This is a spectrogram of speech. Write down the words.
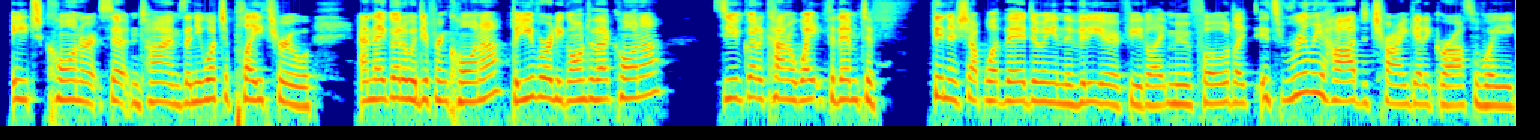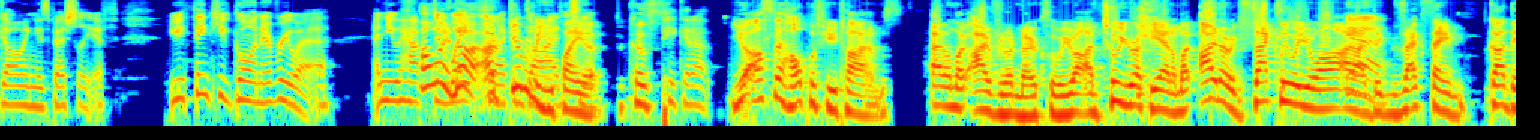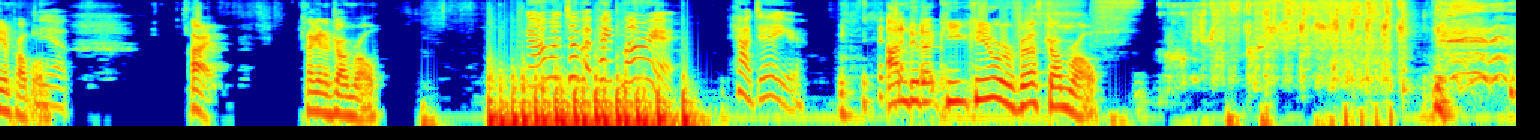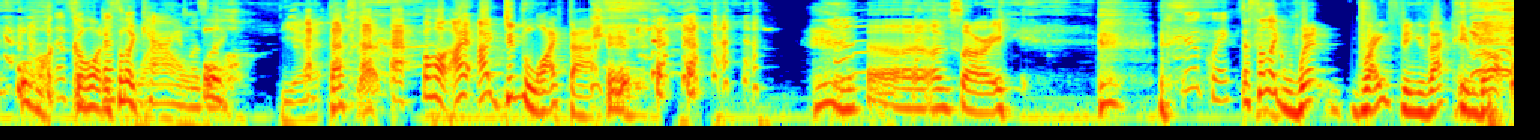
each corner at certain times, and you watch a playthrough, and they go to a different corner, but you've already gone to that corner, so you've got to kind of wait for them to finish up what they're doing in the video for you to like move forward. Like it's really hard to try and get a grasp of where you're going, especially if you think you've gone everywhere and you have Oh to wait, wait no, for I like do a remember you guide playing to it because pick it up. you asked for help a few times. And I'm like, I've got no clue where you are until you're at the end. I'm like, I know exactly where you are, and I had Yeah. the exact same goddamn problem. Yeah. All right, can I get a drum roll? How dare you? Undo that. Can you, can you reverse drum roll? oh That's god, what, it's that's what like Carrion was like. oh, Yeah. that's that. oh, I I didn't like that. Uh, I'm sorry. Real quick. That's not like wet grapes being vacuumed up.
